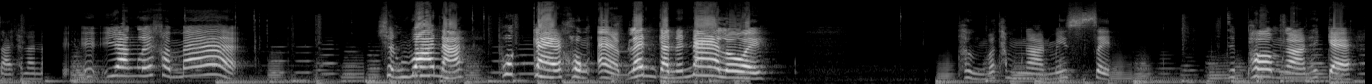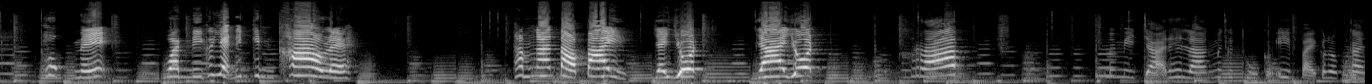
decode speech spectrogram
สาธารณะเอ๊ะยังเลยค่ะแม่ ฉันว่านะ พวกแกคงแอบเล่นกันแน่ๆเลย ถึงว่าทำงานไม่เสร็จฉันจะเพิ่มงานให้แก พวกนี้ วันนี้ก็อย่าได้กินข้าวเลยทำงานต่อไป อย่าหยุด อย่าหยุด ครับ ไม่มีจานให้ล้างแม่ก็ถูกเก้าอี้ไปก็แล้วกัน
